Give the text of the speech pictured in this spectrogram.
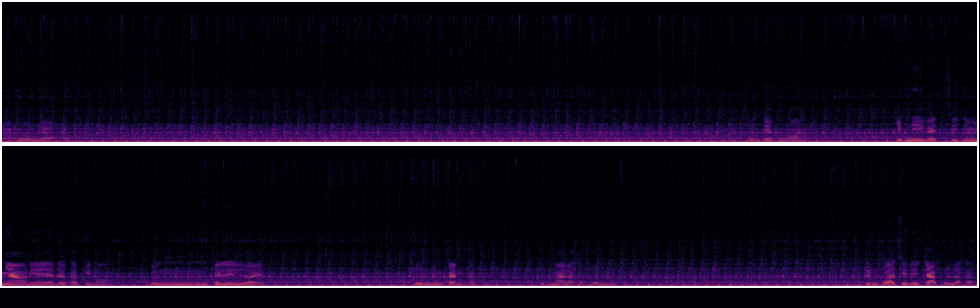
มาร่วมแล้วครับบนเตะหัวคลิปนี้ก็สิเงาวๆเนี่ยด้อครับพี่น้อง เบิ่งไปเรื่อยๆรุ่นน้ำกันครับขึ้นมาแล้วครับเพิ่นขึ้นกว่าสิได้จับพุ่นแล้วครับ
